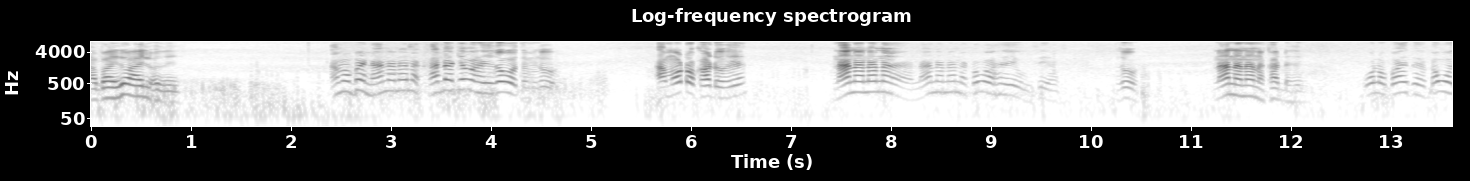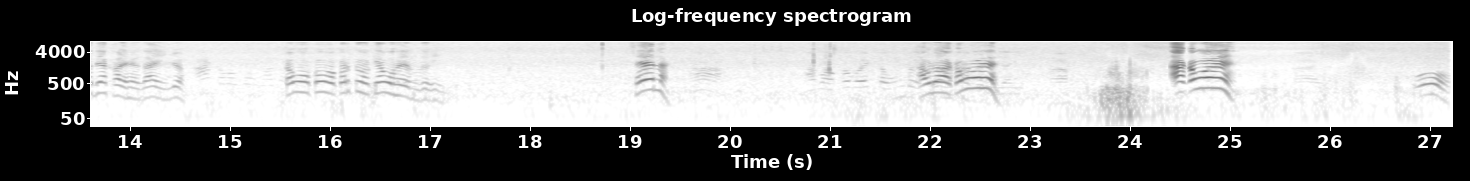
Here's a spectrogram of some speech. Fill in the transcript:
આ ભાઈ જો આયલો છે. આમાં ભાઈ નાના નાના ખાડા કેવા છે જોવો તમે જો. આ મોટો ખાડો છે. નાના નાના નાના નાના કવા છે એવું છે જો. નાના નાના ખાડા છે. ઓલો ભાઈ તો કવો દેખાડે છે જાય લ્યો. કવો કવો કરતો કેવો છે એમ જોઈ. છે ને? આવડો આ કવો છે? આ કવો છે? ઓ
